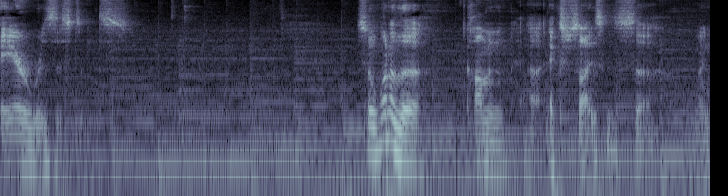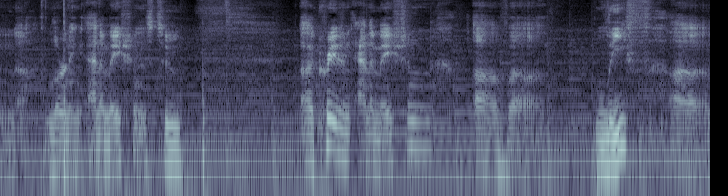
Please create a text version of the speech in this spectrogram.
air resistance. So one of the common uh, exercises uh, when uh, learning animation is to uh, create an animation of a leaf uh,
